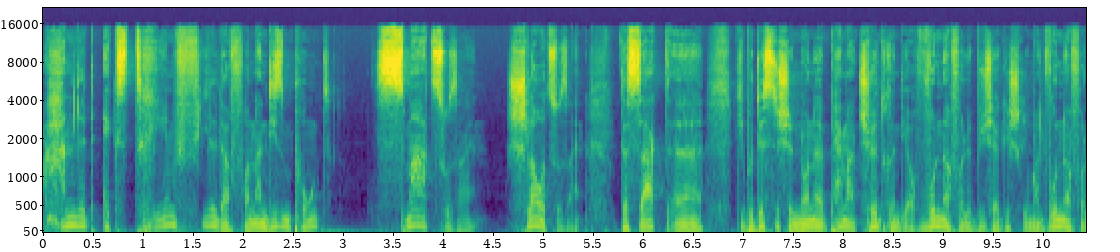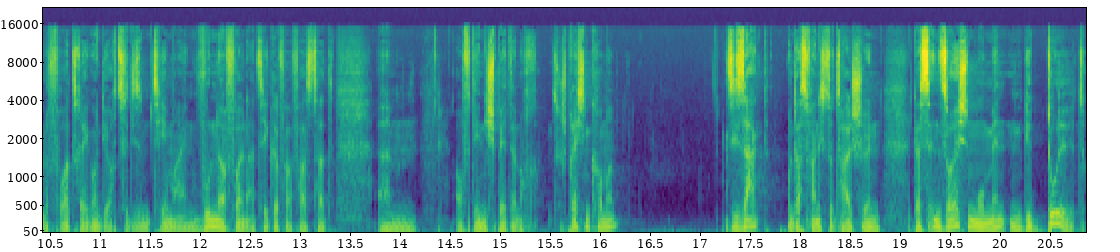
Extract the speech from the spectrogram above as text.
handelt extrem viel davon, an diesem Punkt smart zu sein, schlau zu sein. Das sagt äh, die buddhistische Nonne Pema Chodron, die auch wundervolle Bücher geschrieben hat, wundervolle Vorträge und die auch zu diesem Thema einen wundervollen Artikel verfasst hat, ähm, auf den ich später noch zu sprechen komme. Sie sagt, und das fand ich total schön, dass in solchen Momenten Geduld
